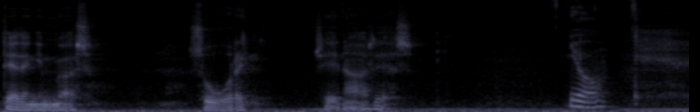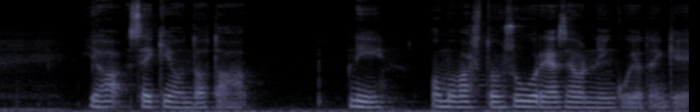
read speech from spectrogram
tietenkin myös suuri siinä asiassa. Joo. Ja sekin on tota, niin, oma vastuu on suuri ja se on niin kuin jotenkin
